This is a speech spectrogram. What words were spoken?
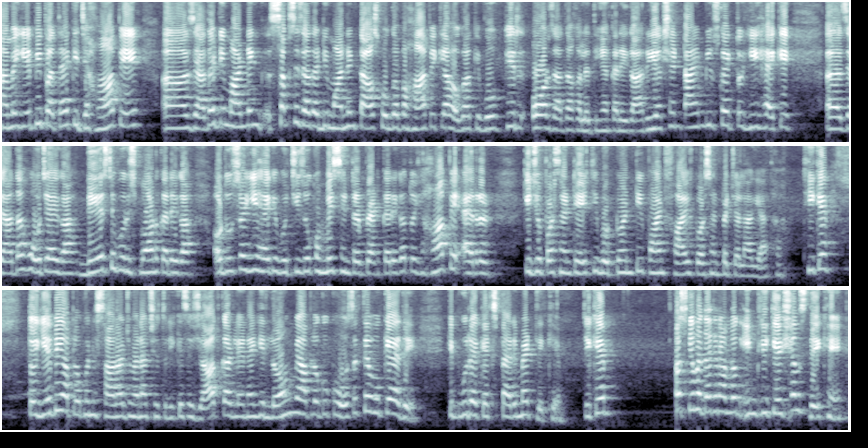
हमें ये भी पता है कि जहाँ पे ज़्यादा डिमांडिंग सबसे ज़्यादा डिमांडिंग टास्क होगा, वहाँ पे क्या होगा कि वो फिर और ज़्यादा गलतियाँ करेगा। रिएक्शन टाइम भी उसका एक तो ये है कि ज़्यादा हो जाएगा, देर से वो रिस्पॉन्ड करेगा, और दूसरा ये है कि वो चीज़ों को मिस इंटरप्रेट करेगा। तो यहाँ पे एरर की जो परसेंटेज थी, वो ट्वेंटी पॉइंट फाइव परसेंट पे चला गया था। ठीक है? तो ये भी आप लोगों ने सारा जो है ना अच्छे तरीके से याद कर लेना है। ये लॉन्ग में आप लोगों को हो सकता है वो कह दे कि पूरा एक एक्सपेरिमेंट लिखे ठीक है? उसके बाद अगर हम लोग इम्प्लीकेशंस देखें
